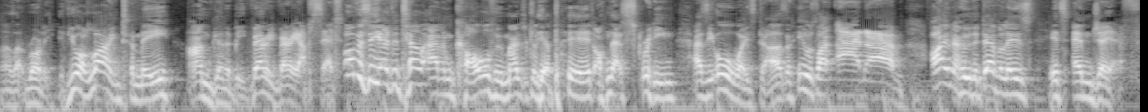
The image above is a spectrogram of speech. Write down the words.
I was like, Roddy, if you're lying to me, I'm going to be very, very upset. Obviously, he had to tell Adam Cole, who magically appeared on that screen, as he always does, and he was like, Adam, I know who the devil is. It's MJF.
